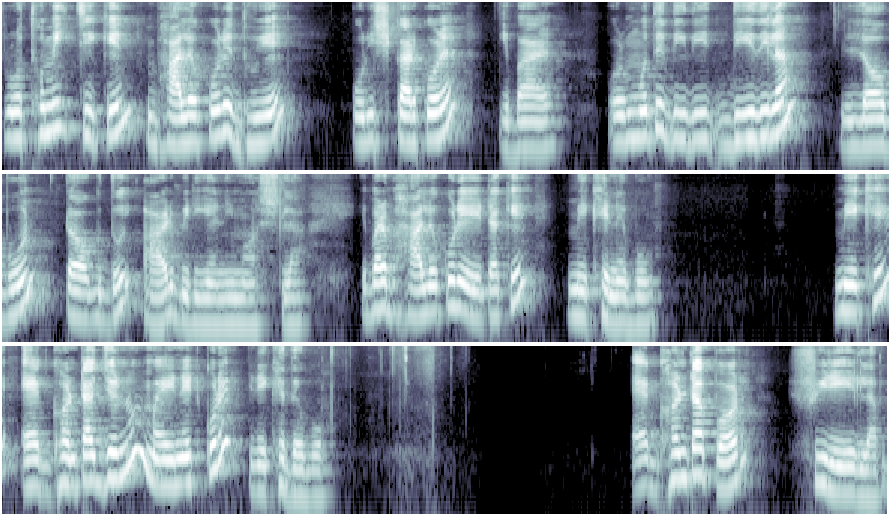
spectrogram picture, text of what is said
প্রথমেই চিকেন ভালো করে ধুয়ে পরিষ্কার করে এবার ওর মধ্যে দিয়ে দি- দিয়ে দিলাম লবণ টক দই আর বিরিয়ানি মশলা। এবার ভালো করে এটাকে মেখে নেব। মেখে এক ঘণ্টার জন্য ম্যারিনেট করে রেখে দেব। এক ঘণ্টা পর ফিরে এলাম।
